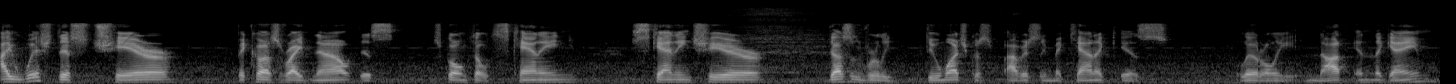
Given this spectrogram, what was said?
I wish this chair, because right now this is going to scanning, scanning chair doesn't really do much because obviously mechanic is literally not in the game.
